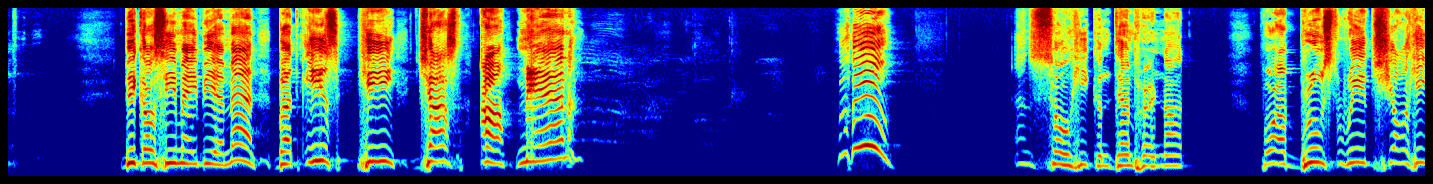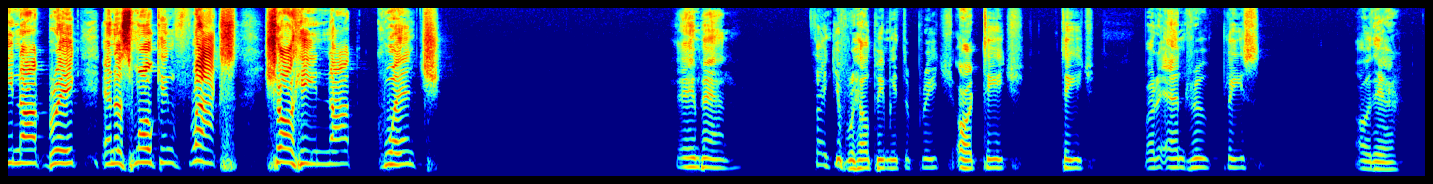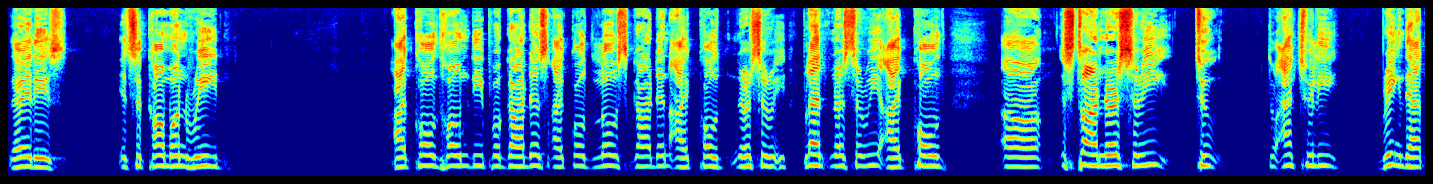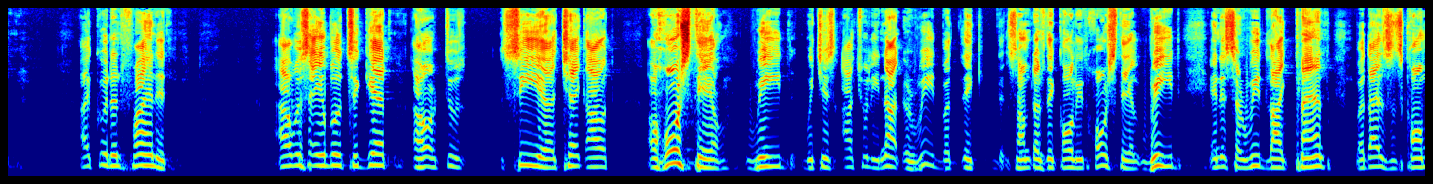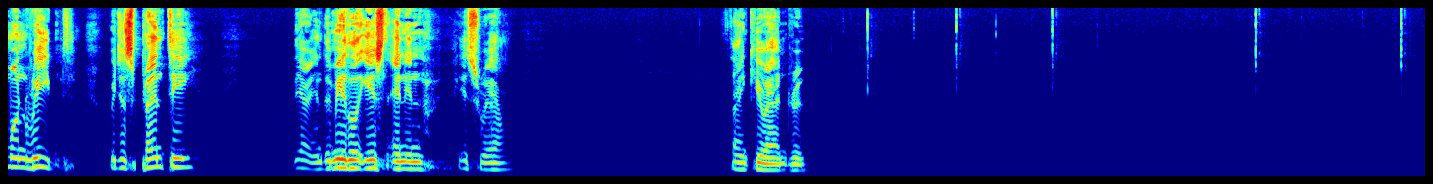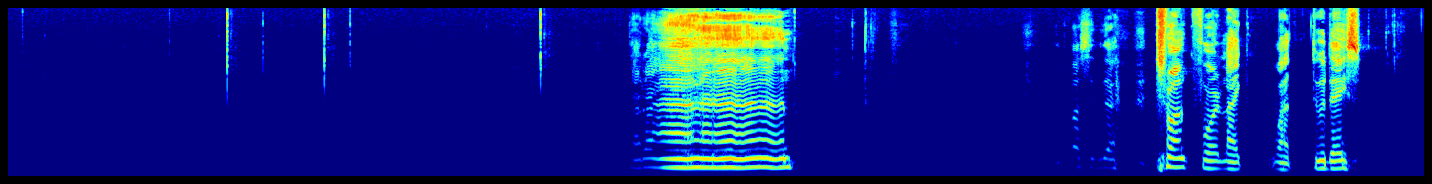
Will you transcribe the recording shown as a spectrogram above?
Because he may be a man, but is he just a man? Woo-hoo. And so he condemned her not. For a bruised reed shall he not break, and a smoking flax shall he not quench. Amen. Thank you for helping me to preach or teach. Teach. Brother Andrew, please. Oh, there. There it is. It's a common reed. I called Home Depot Gardens. I called Lowe's Garden. I called Nursery, Plant Nursery. I called uh, Star Nursery to, to actually bring that. I couldn't find it. I was able to get or to see, uh, check out a horsetail reed, which is actually not a reed, but they, sometimes they call it horsetail reed, and it's a reed-like plant, but that is a common reed, which is plenty there in the Middle East and in Israel. Thank you, Andrew. It was in the trunk for like, what, two days?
